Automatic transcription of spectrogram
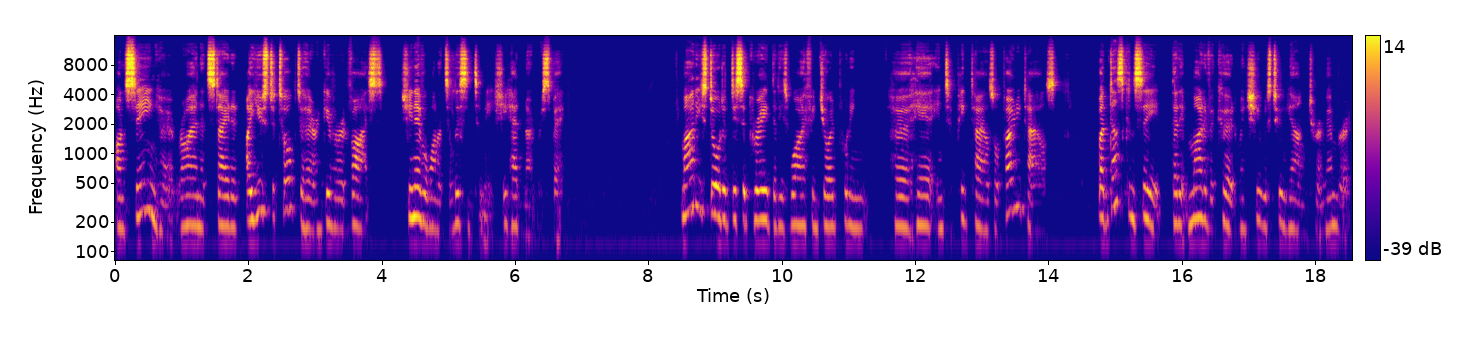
On seeing her, Ryan had stated, I used to talk to her and give her advice. She never wanted to listen to me. She had no respect. Marty's daughter disagreed that his wife enjoyed putting her hair into pigtails or ponytails, but does concede that it might have occurred when she was too young to remember it.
